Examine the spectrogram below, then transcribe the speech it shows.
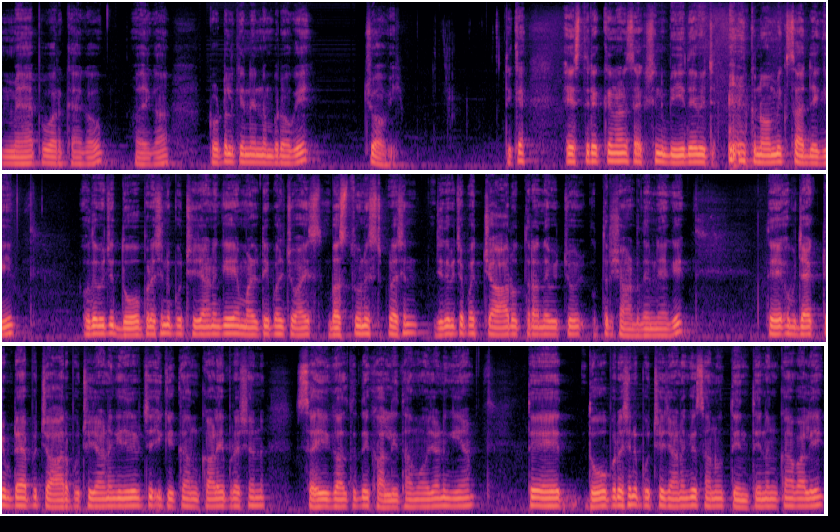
ਮੈਪ ਵਰਕ ਹੈਗਾ ਉਹ ਹੋਏਗਾ। ਟੋਟਲ ਕਿੰਨੇ ਨੰਬਰ ਹੋ ਗਏ 24 ਠੀਕ ਹੈ? ਇਸ ਤਰੀਕੇ ਨਾਲ ਸੈਕਸ਼ਨ ਬੀ ਦੇ ਵਿੱਚ ਇਕਨੋਮਿਕਸ ਆ ਜਾਏਗੀ। ਉਹਦੇ ਵਿੱਚ ਦੋ ਪ੍ਰਸ਼ਨ ਪੁੱਛੇ ਜਾਣਗੇ ਮਲਟੀਪਲ ਚੁਆਇਸ ਵਸਤੂਨਿਸ਼ਟ ਪ੍ਰਸ਼ਨ, ਜਿਹਦੇ ਵਿੱਚ ਆਪਾਂ ਚਾਰ ਉੱਤਰਾਂ ਦੇ ਵਿੱਚੋਂ ਉੱਤਰ ਛਾਂਟ ਦਿੰਨੇ ਹੈਗੇ। ਤੇ ਆਬਜੈਕਟਿਵ ਟਾਈਪ ਚਾਰ ਪੁੱਛੇ ਜਾਣਗੇ, ਜਿਹਦੇ ਵਿੱਚ ਇੱਕ ਇੱਕ ਅੰਕ ਵਾਲੇ ਪ੍ਰਸ਼ਨ, ਸਹੀ, ਗਲਤ ਤੇ ਖਾਲੀ ਥਾਂ ਹੋ ਜਾਣਗੀਆਂ। ਤੇ ਦੋ ਪ੍ਰਸ਼ਨ ਪੁੱਛੇ ਜਾਣਗੇ ਸਾਨੂੰ ਤਿੰਨ ਤਿੰਨ ਅੰਕਾਂ ਵਾਲੇ।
